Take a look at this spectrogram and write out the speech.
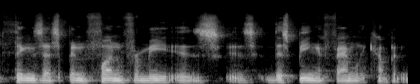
things that's been fun for me is is this being a family company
